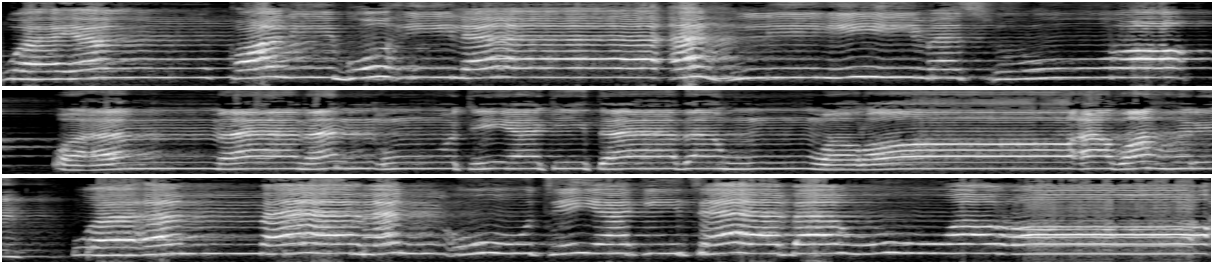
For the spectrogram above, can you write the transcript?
وينقلب إلى وأما من أوتي كتابه وراء ظهره وأما من أوتي كتابه وراء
